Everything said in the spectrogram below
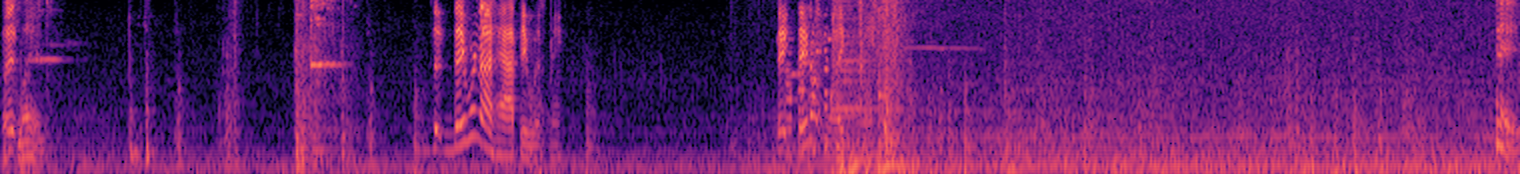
Let's it- land. Th- they were not happy with me. They, they don't like me. Hey,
